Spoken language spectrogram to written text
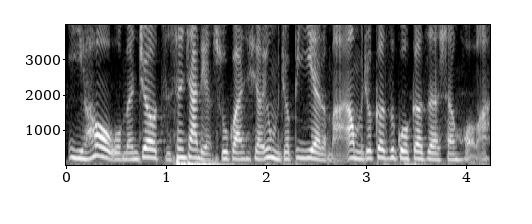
以后我们就只剩下脸书关系了，因为我们就毕业了嘛，然后我们就各自过各自的生活嘛。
